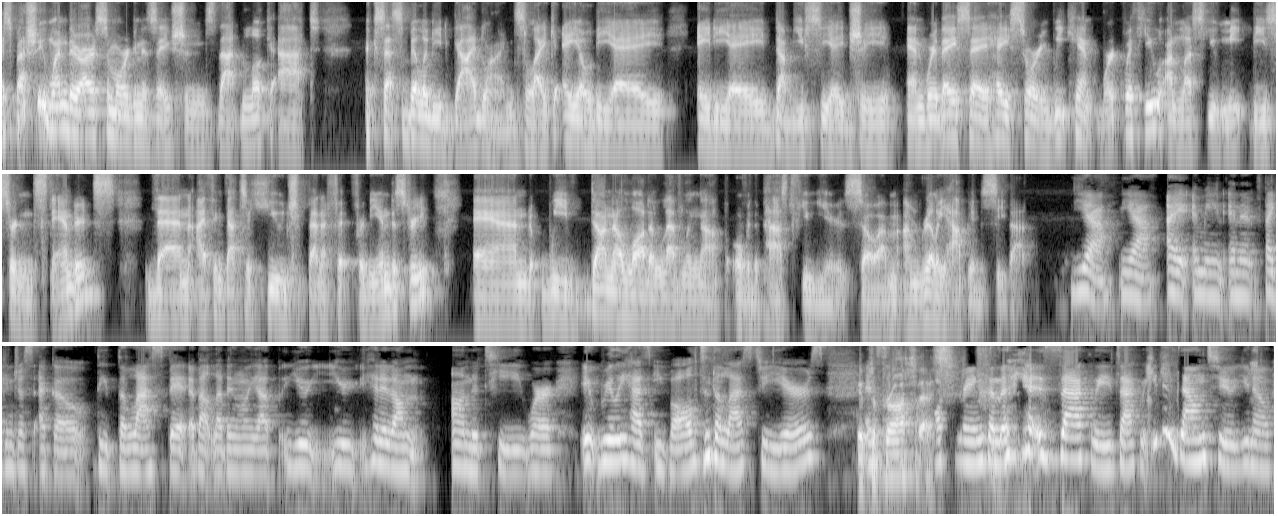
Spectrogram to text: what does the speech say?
especially when there are some organizations that look at accessibility guidelines like AODA, ADA, WCAG, and where they say, hey, sorry, we can't work with you unless you meet these certain standards, then I think that's a huge benefit for the industry. And we've done a lot of leveling up over the past few years. So I'm, I'm really happy to see that. Yeah, yeah. I, I mean, and if I can just echo the, the last bit about leveling up, you you hit it on on the T where it really has evolved in the last two years. It's and a so process. And the, yeah, exactly, exactly. Even down to, you know,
